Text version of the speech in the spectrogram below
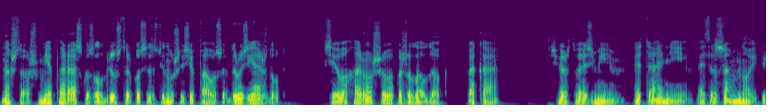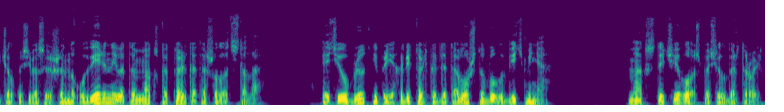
«Ну что ж, мне пора», — сказал Брюстер после затянувшейся паузы. «Друзья ждут». «Всего хорошего», — пожелал док. «Пока». «Черт возьми, это они, это за мной», — кричал по себя совершенно уверенный в этом Макс, как только отошел от стола. «Эти ублюдки приехали только для того, чтобы убить меня». «Макс, ты чего?» — спросил Бертрольд.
